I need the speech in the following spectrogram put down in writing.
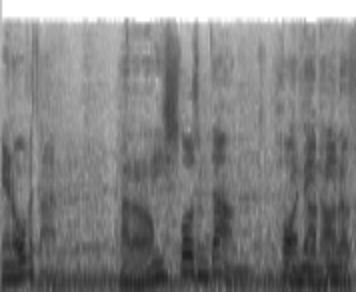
in overtime. I don't know. And he slows him down. Horton He may not being not out have.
